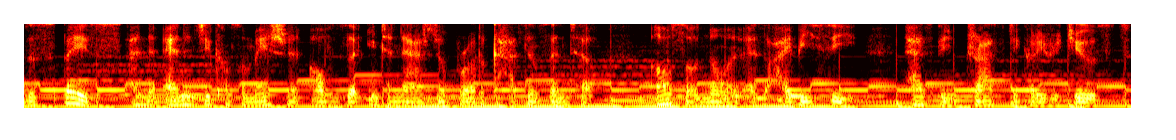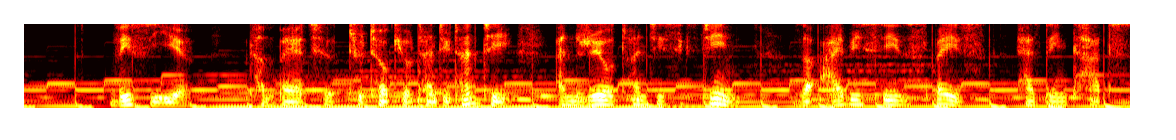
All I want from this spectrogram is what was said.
the space and energy consumption of the International Broadcasting Center, also known as IBC, has been drastically reduced. This year, compared to, to Tokyo 2020 and Rio 2016, the IBC's space has been cut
